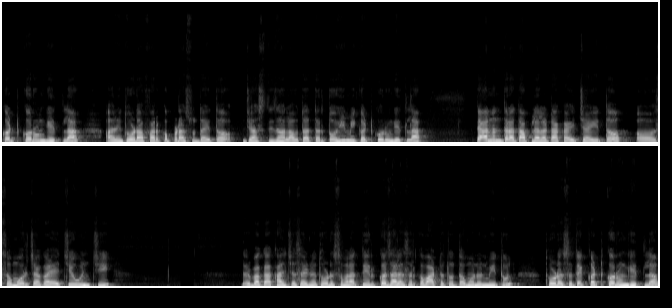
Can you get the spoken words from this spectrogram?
कट करून घेतला आणि थोडाफार कपडासुद्धा इथं जास्ती झाला होता तर तोही मी कट करून घेतला. त्यानंतर आता आपल्याला टाकायची आहे इथं समोरच्या गळ्याची उंची. तर बघा खालच्या साईडनं थोडंसं मला तिरकं झाल्यासारखं वाटत होतं म्हणून मी इथून थोडंसं ते कट करून घेतलं.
